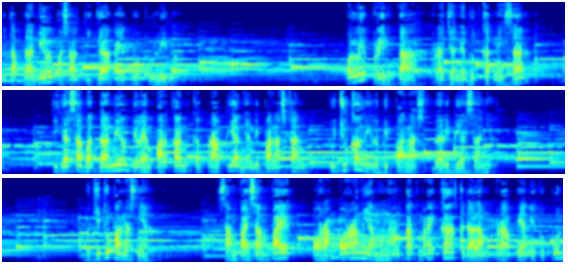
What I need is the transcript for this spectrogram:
Kitab Daniel pasal 3 ayat 25. Oleh perintah Raja Nebukadnezar, tiga sahabat Daniel dilemparkan ke perapian yang dipanaskan tujuh kali lebih panas dari biasanya. Begitu panasnya, sampai-sampai orang-orang yang mengangkat mereka ke dalam perapian itu pun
